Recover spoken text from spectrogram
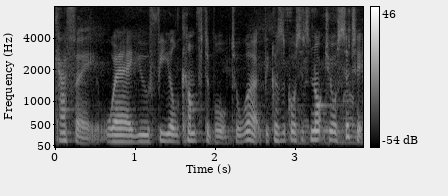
cafe where you feel comfortable to work, because, of course, it's not your city,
